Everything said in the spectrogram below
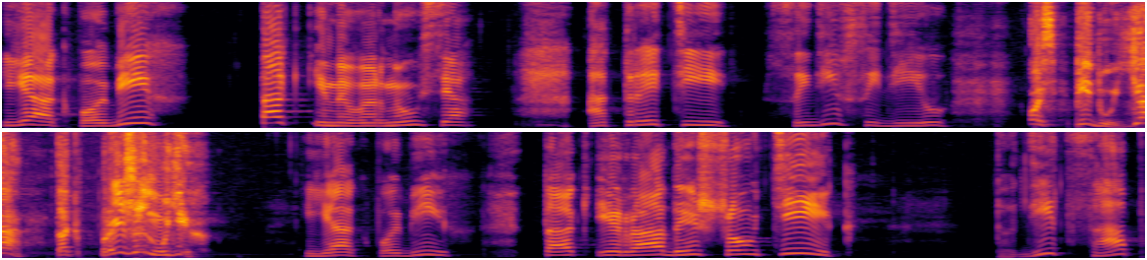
Як побіг, так і не вернувся. А третій сидів, сидів, Ось піду я, так прижену їх. як побіг, так і радий, що втік. Тоді цап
